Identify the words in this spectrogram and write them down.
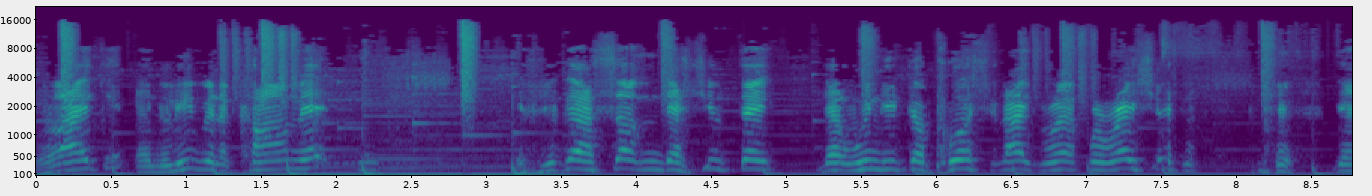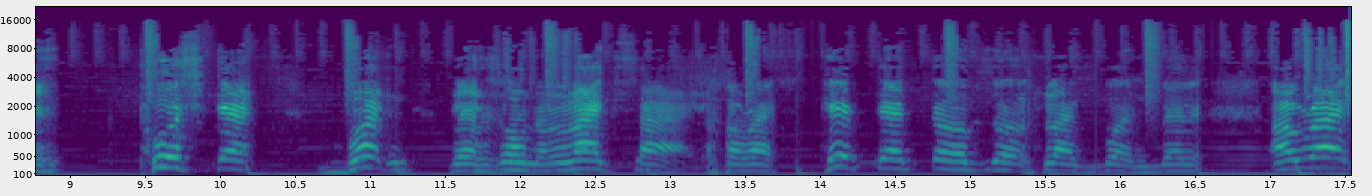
liking, and leaving a comment. If you got something that you think that we need to push, like reparation, then push that button that's on the like side. All right, hit that thumbs up like button, baby. All right,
